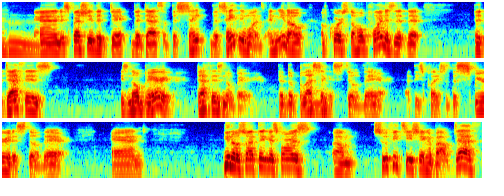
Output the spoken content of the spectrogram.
mm-hmm. and especially the de- the deaths of the saint the saintly ones. And you know, of course, the whole point is that that that death is is no barrier. Death is no barrier. That the blessing mm-hmm. is still there at these places. The spirit is still there, and you know. So I think as far as um, Sufi teaching about death,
